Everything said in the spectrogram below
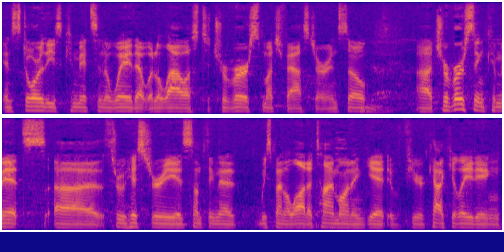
and store these commits in a way that would allow us to traverse much faster? And so. Uh, traversing commits uh, through history is something that we spend a lot of time on in Git. If you're calculating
